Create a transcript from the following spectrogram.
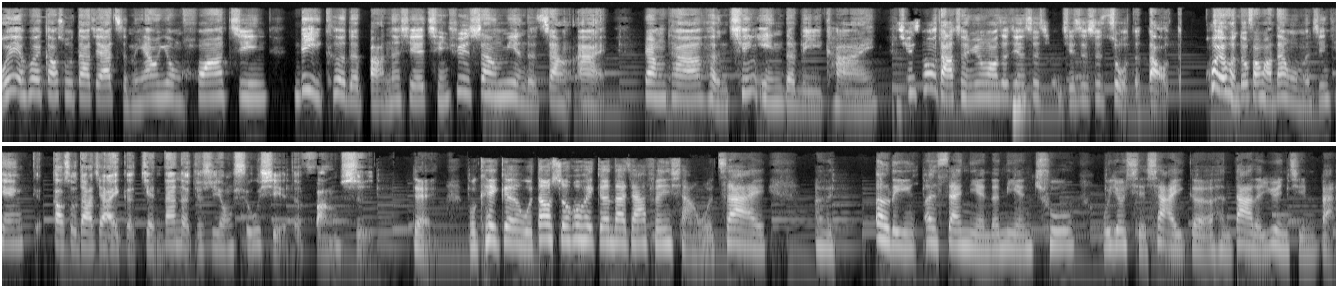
我也会告诉大家怎么样用花精立刻的把那些情绪上面的障碍，让它很轻盈的离开。轻松达成愿望这件事情其实是做得到的，会有很多方法，但我们今天告诉大家一个简单的，就是用书写的方式。对，我可以跟我到时候会跟大家分享，我在呃二零二三年的年初，我有写下一个很大的愿景版，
